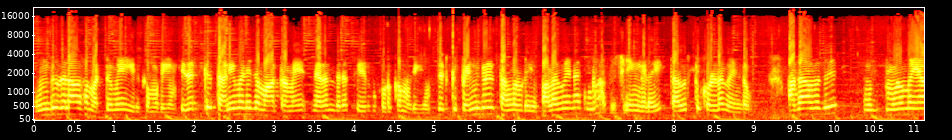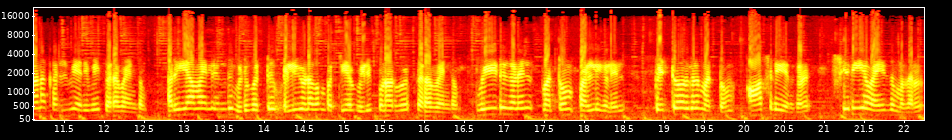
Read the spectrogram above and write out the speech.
உந்துதலாக மட்டுமே இருக்க முடியும். இதற்கு தனிமனித மாற்றமே நிரந்தர தீர்வு கொடுக்க முடியும். இதற்கு பெண்கள் தங்களுடைய பலவீன குணாதிசயங்களை தவிர்த்து கொள்ள வேண்டும். அதாவது மு- முழுமையான கல்வி அறிவை பெற வேண்டும். அறியாமையிலிருந்து விடுபட்டு வெளியுலகம் பற்றிய விழிப்புணர்வு பெற வேண்டும். வீடுகளில் மற்றும் பள்ளிகளில் பெற்றோர்கள் மற்றும் ஆசிரியர்கள் சிறிய வயது முதல்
